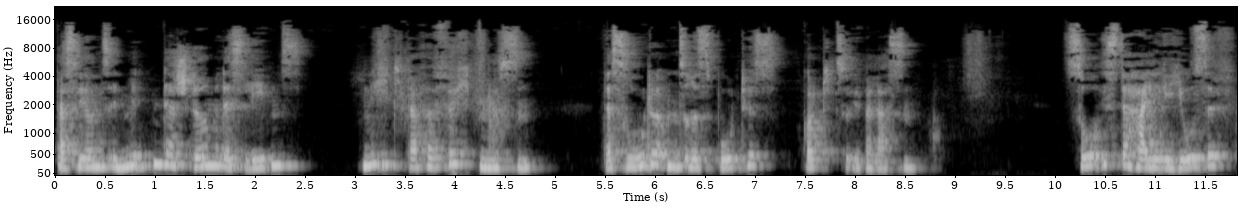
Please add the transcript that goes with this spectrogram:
dass wir uns inmitten der Stürme des Lebens nicht dafür fürchten müssen, das Ruder unseres Bootes Gott zu überlassen. So ist der heilige Josef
